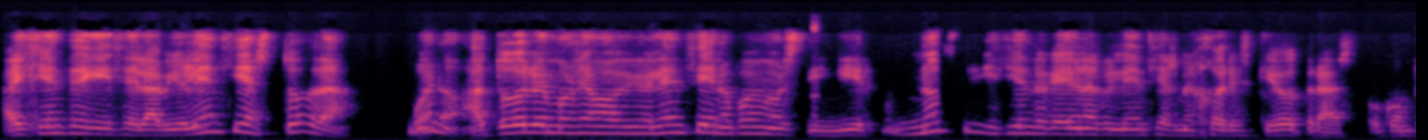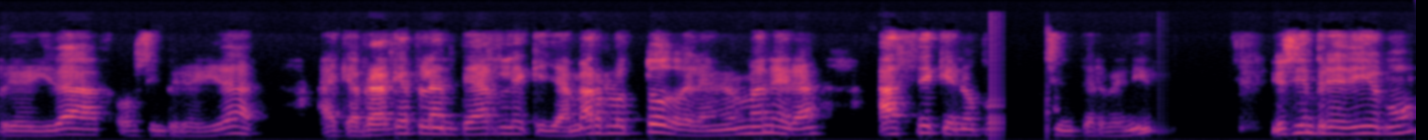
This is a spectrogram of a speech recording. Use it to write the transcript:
Hay gente que dice, la violencia es toda. Bueno, a todo lo hemos llamado violencia y no podemos distinguir. No estoy diciendo que hay unas violencias mejores que otras, o con prioridad o sin prioridad. Hay que habrá que plantearle que llamarlo todo de la misma manera hace que no podamos intervenir. Yo siempre digo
